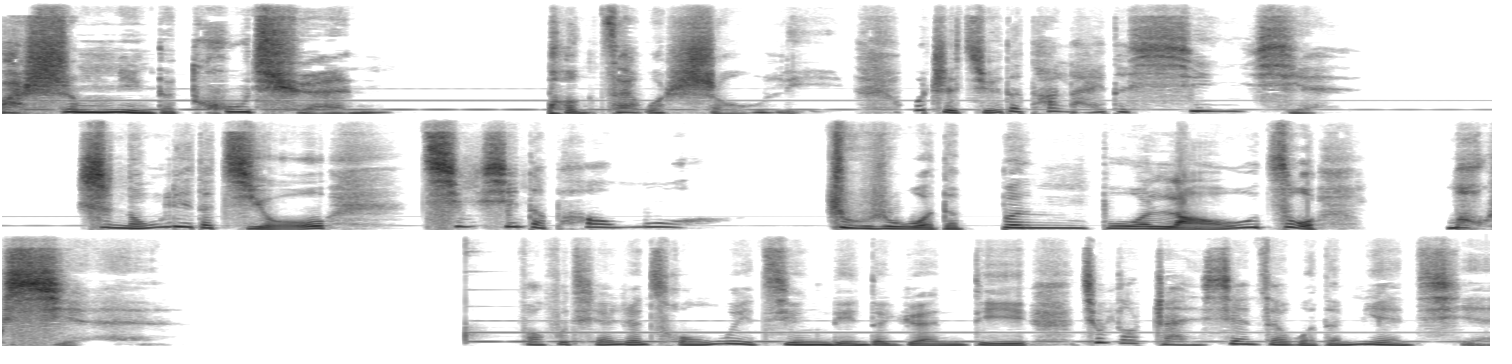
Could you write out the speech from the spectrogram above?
把生命的突泉捧在我手里，我只觉得它来的新鲜。是浓烈的酒，清新的泡沫，注入我的奔波劳作冒险，仿佛前人从未经临的原地就要展现在我的面前。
